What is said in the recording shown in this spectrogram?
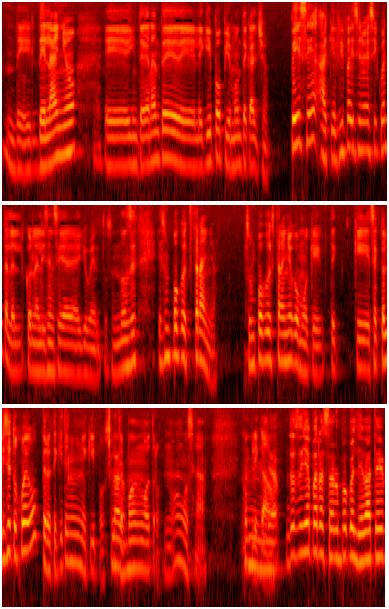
de- del año, eh, integrante del equipo Piemonte Calcio. Pese a que el FIFA 19 sí cuenta con la licencia de Juventus. Entonces, es un poco extraño. Es un poco extraño como que, te- que se actualice tu juego, pero te quiten equipos y Claro. te pongan otro, ¿no? O sea, complicado. Mm, ya. Entonces ya para cerrar un poco el debate,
